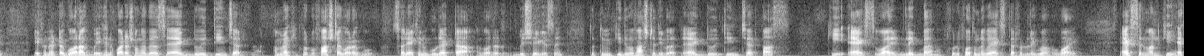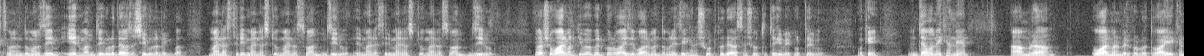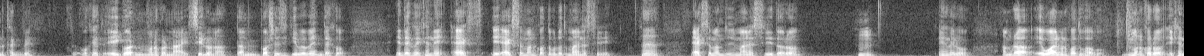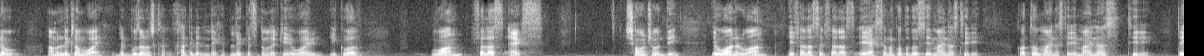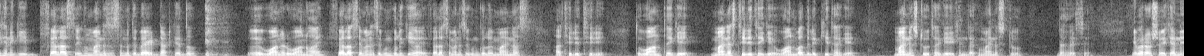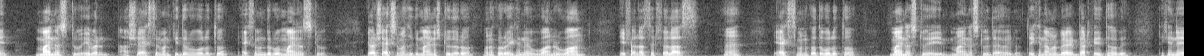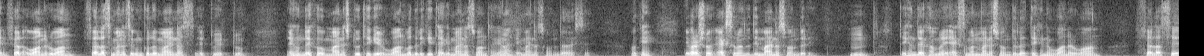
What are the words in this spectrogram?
এখানে একটা ঘর রাখব এখানে কয়টা সংখ্যা দেওয়া আছে? এক, দুই, তিন, চার। আমরা কী করব? ফার্স্টটা গড় রাখব সরি এখানে ভুলে একটা ঘরের বেশি হয়ে গেছে। তো তুমি কী দেবো? ফার্স্টটা দিবা। এক, দুই, তিন, চার, পাঁচ। কি? এক্স ওয়াই লিখবা। পুরো প্রথম লিখবা এক্স তারপরে লিখবা ওয়াই এক্সের মান কি? এক্সের মান তোমার যে এর মান যেগুলো দেওয়া আছে সেগুলো লিখবা। Minus three minus two minus one zero এই minus three minus two minus one zero এবার সে ওয়ার মান কীভাবে বের করব? এই যে ওয়ার মান তোমার এই যে এখানে সূত্র দেওয়া আছে সূত্র থেকে বের করতে হইব। ওকে যেমন এখানে আমরা ওয়ার মান বের করব। তো ওয়াই এখানে থাকবে। তো ওকে তো এই গড় মনে করো নাই, ছিল না, তো আমি বসাইছি কীভাবে? দেখো এ দেখো এখানে এক্স এই এক্সের মান কত বলো তো? মাইনাস থ্রি হ্যাঁ? এক্সের মান যদি মাইনাস থ্রি ধরো, হুম, এখানে দেখো, আমরা এ ওয়াইয়ের মান কত পাবো মনে করো এখানে আমরা লিখলাম ওয়াই বোঝানোর খা- খাতিরে লেখে- লিখতেছি তোমাদেরকে y equal one plus x সমান সমান দিই এই ওয়ানের ওয়ান এ ফেলাসের ফেলাস এ এক্সের মান কত ধরছি? মাইনাস থ্রি কত? মাইনাস থ্রি মাইনাস থ্রি তো এখানে কি ফেলাস এখন মাইনাস আছে না তো ব্যাগ ডাটকে দাও। ওয়ানের ওয়ান হয়, ফেলাসে মাইনাসে গুণ করলে কী হয়? ফেলাসে মাইনাসে গুণ করলে মাইনাস আর থ্রি থ্রি তো ওয়ান থেকে মাইনাস থ্রি থেকে ওয়ান বাদ দিলে কী থাকে? মাইনাস টু থাকে, এখানে দেখো মাইনাস টু দেখা হয়েছে। এবার আসো এখানে মাইনাস টু এবার আসো এক্সের মান কী ধরবো বলো তো? এক্সের মান ধরবো মাইনাস টু এবার এক্সের মান যদি মাইনাস টু ধরো, মনে করো এখানে ওয়ানের ওয়ান এই ফেলাসের ফেলাস হ্যাঁ? এক্স মান কত বলো তো? মাইনাস টু এই মাইনাস টু দেওয়া হলো তো এখানে আমরা ব্র্যাকেট ডাটকে দিতে হবে। এখানে ওয়ানের ওয়ান ফেলাসে মাইনাসে গুণ করলে মাইনাস এ টু এর টু এখন দেখো মাইনাস টু থেকে ওয়ান বাদলে কী থাকে? মাইনাস ওয়ান থাকে না? এ মাইনাস ওয়ান দেওয়া হয়েছে। ওকে এবার আসো এক্সের মান যদি মাইনাস ওয়ান ধরি। হুম? তো এখানে দেখো আমরা এক্সের মান মাইনাস ওয়ান দিলে, তো এখানে ওয়ানের ওয়ান ফেলাসে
